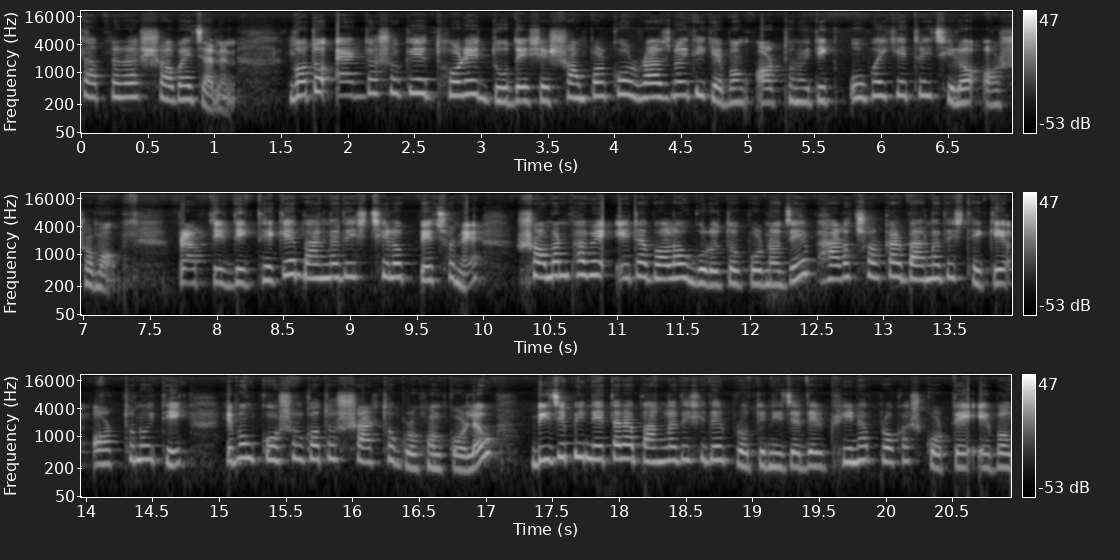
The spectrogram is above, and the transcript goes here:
তা আপনারা সবাই জানেন। গত এক দশকে ধরে দু দেশের সম্পর্ক রাজনৈতিক এবং অর্থনৈতিক উভয় ক্ষেত্রেই ছিল অসম। প্রাপ্তির দিক থেকে বাংলাদেশ ছিল পেছনে। সমানভাবে এটা বলাও গুরুত্বপূর্ণ যে ভারত সরকার বাংলাদেশ থেকে অর্থনৈতিক এবং কৌশলগত স্বার্থ গ্রহণ করলেও বিজেপি নেতারা বাংলাদেশিদের প্রতি নিজেদের ঘৃণা প্রকাশ করতে এবং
